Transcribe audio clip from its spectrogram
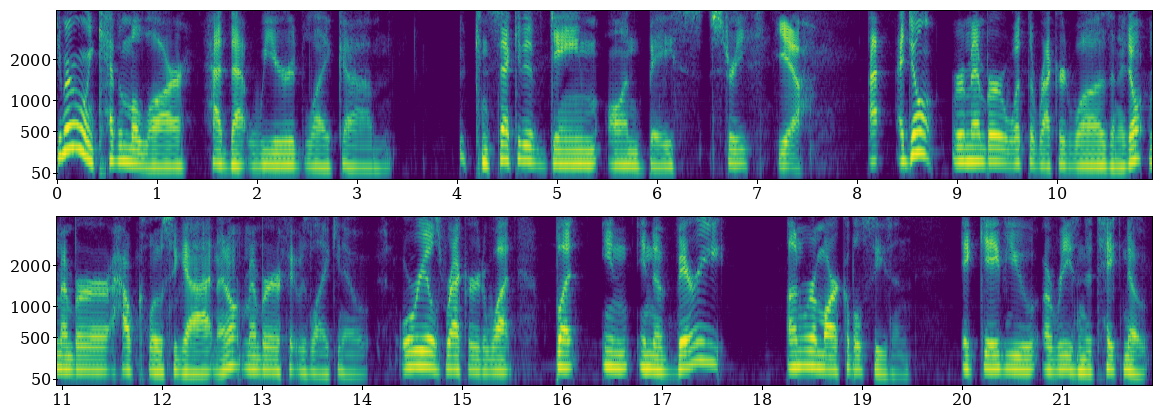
do you remember when Kevin Millar had that weird like um, consecutive game on base streak? Yeah, I, I don't remember what the record was, and I don't remember how close he got, and I don't remember if it was like you know an Orioles record or what. But in in a very unremarkable season, it gave you a reason to take note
